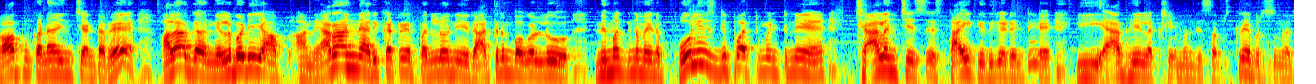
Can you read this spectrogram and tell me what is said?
కాపు కడాయించి అంటారే అలాగా నిలబడి ఆ- ఆ నేరాన్ని అరికట్టే పనిలోని రాత్రింబొగళ్ళు నిమగ్నమైన పోలీస్ డిపార్ట్మెంట్నే ఛాలెంజ్ చేసే స్థాయికి ఎదిగాడంటే ఈ యాభై లక్షల మంది సబ్స్క్రైబర్స్ ఉన్నారు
